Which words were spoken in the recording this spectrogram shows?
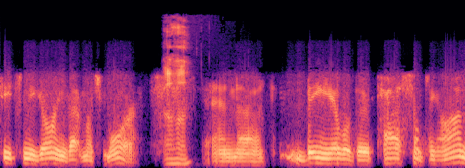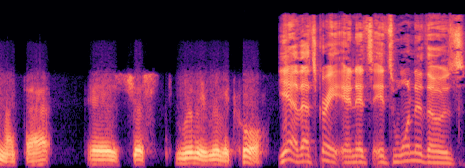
keeps me going that much more. Uh-huh. And uh, being able to pass something on like that is just really really cool. Yeah, that's great, and it's it's one of those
